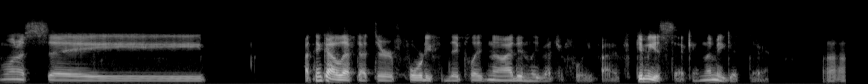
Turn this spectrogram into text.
I want to say. I think I left at their 40. They played. No, I didn't leave at their 45. Give me a second. Let me get there. Uh-huh.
